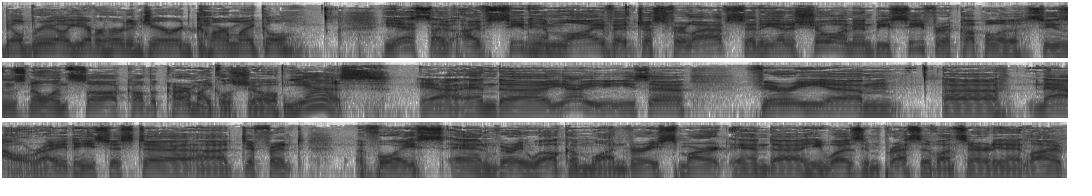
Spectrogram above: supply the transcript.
Bill Brioux, you ever heard of Jerrod Carmichael? Yes, I've, I've seen him live at Just for Laughs, and he had a show on NBC for a couple of seasons no one saw called The Carmichael Show. Yes. Yeah, and uh, yeah, he's a very um, uh, now right. He's just a, a different voice and very welcome one, very smart, and uh, he was impressive on Saturday Night Live.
